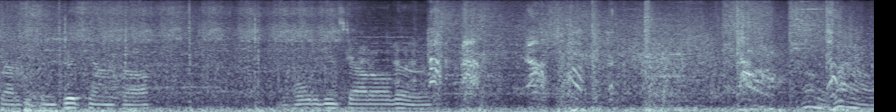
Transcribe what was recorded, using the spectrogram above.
Gotta get them good counters off. And hold against out all those. Oh, wow.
